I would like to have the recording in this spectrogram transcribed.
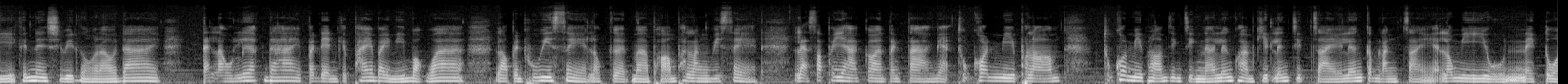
ดี ๆ ขึ้นในชีวิตของเราได้ แต่เราเลือกได้ประเด็นคือไพ่ใบนี้บอกว่าเราเป็นผู้วิเศษเราเกิดมาพร้อมพลังวิเศษ และทรัพยากรต่างๆเนี่ยทุกคนมีพร้อมทุกคนมีพร้อมจริง ๆ นะ เรื่องความคิดเรื่องจิตใจเรื่องกำลังใจเรามีอยู่ในตัว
